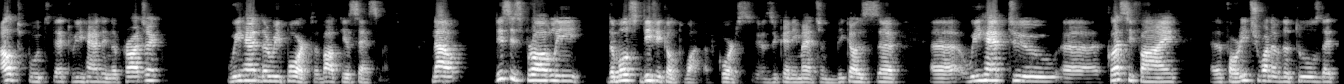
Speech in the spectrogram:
output that we had in the project, we had the report about the assessment. Now, this is probably the most difficult one, of course, as you can imagine, because uh, uh, we had to uh, classify uh, for each one of the tools that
